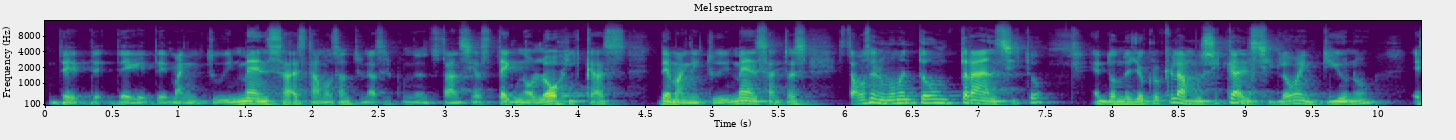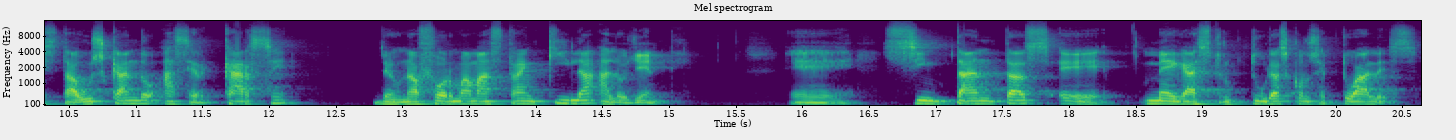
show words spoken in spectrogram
de, de, magnitud inmensa, estamos ante unas circunstancias tecnológicas de magnitud inmensa. Entonces, estamos en un momento de un tránsito en donde yo creo que la música del siglo XXI está buscando acercarse de una forma más tranquila al oyente, eh, sin tantas eh, megaestructuras conceptuales,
